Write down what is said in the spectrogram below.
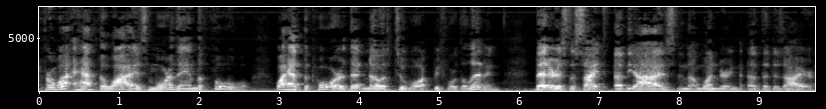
For what hath the wise more than the fool? What hath the poor that knoweth to walk before the living? Better is the sight of the eyes than the wondering of the desire.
